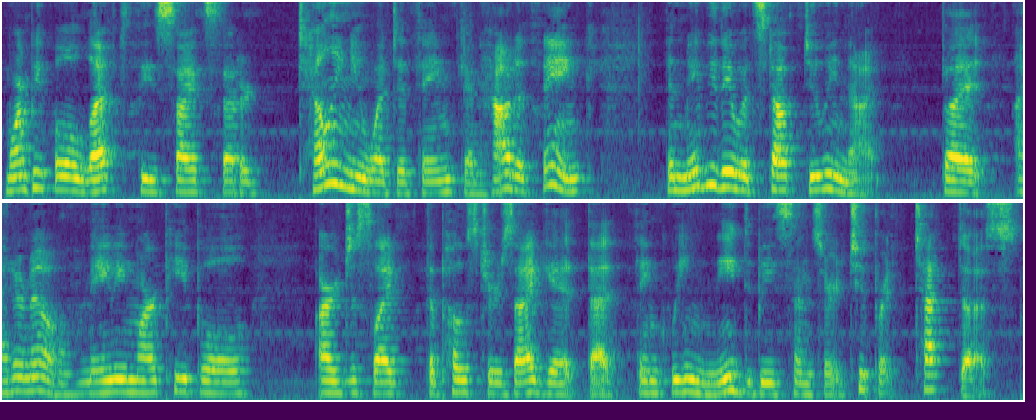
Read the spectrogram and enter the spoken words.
more people left these sites that are telling you what to think and how to think, then maybe they would stop doing that. But I don't know. Maybe more people are just like the posters I get that think we need to be censored to protect us.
